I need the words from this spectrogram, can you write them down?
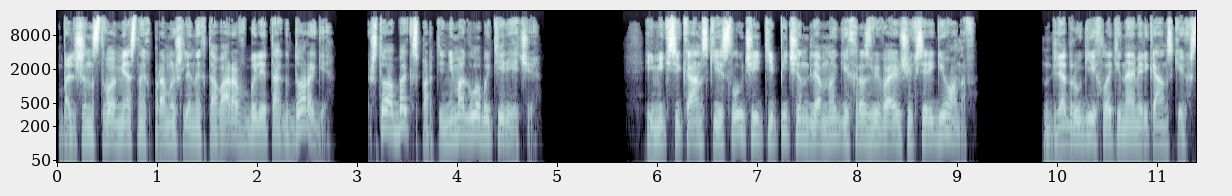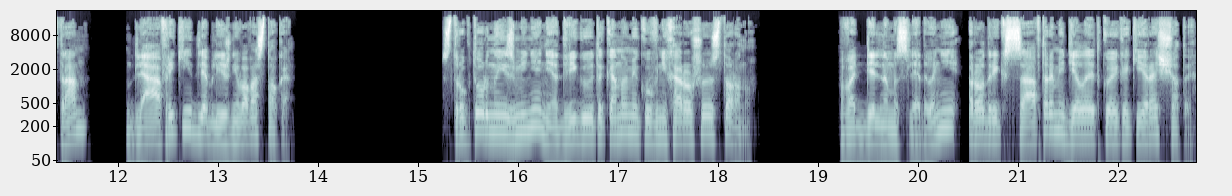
Большинство местных промышленных товаров были так дороги, что об экспорте не могло быть и речи. И мексиканский случай типичен для многих развивающихся регионов, для других латиноамериканских стран, для Африки и для Ближнего Востока. Структурные изменения двигают экономику в нехорошую сторону. В отдельном исследовании Родрикс с авторами делает кое-какие расчеты.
